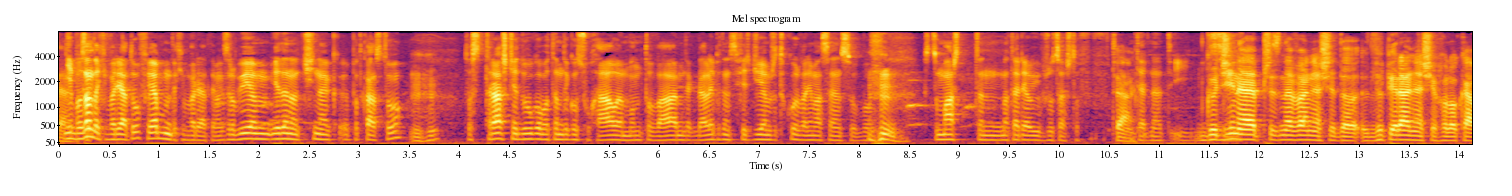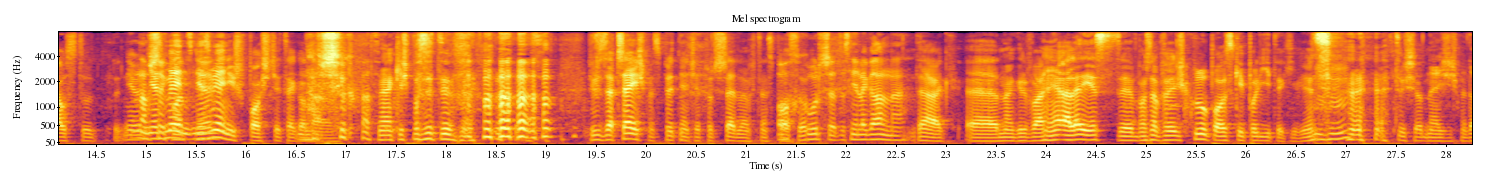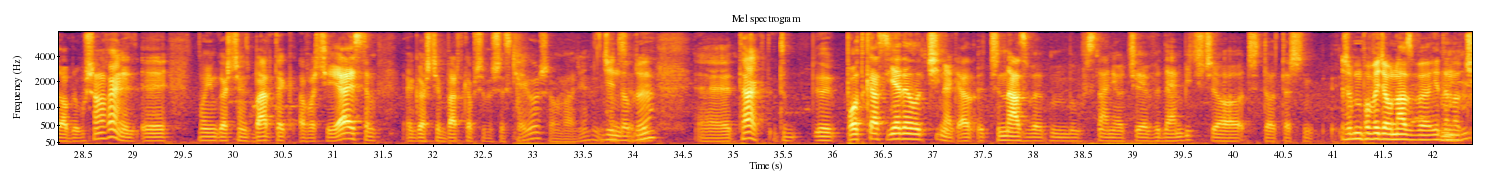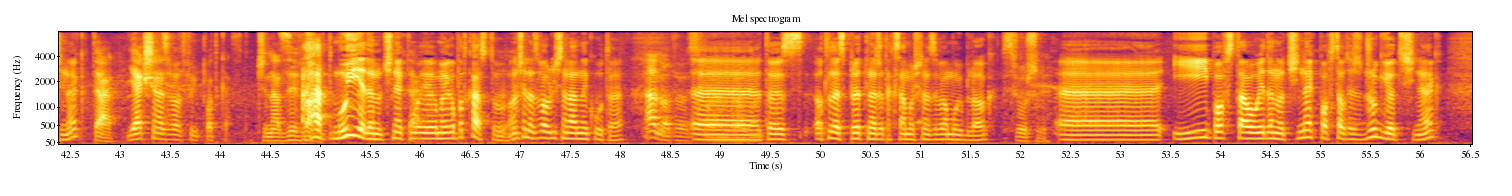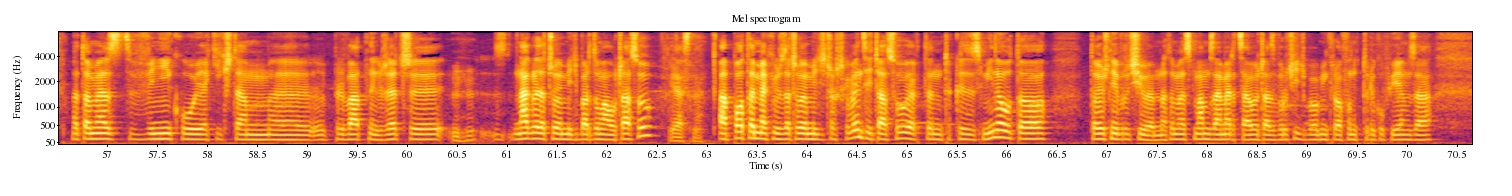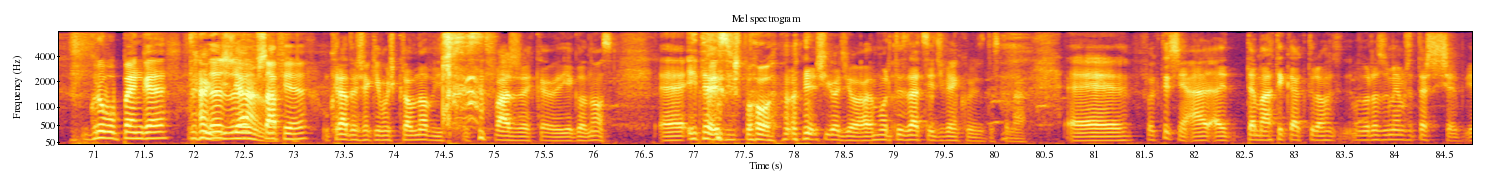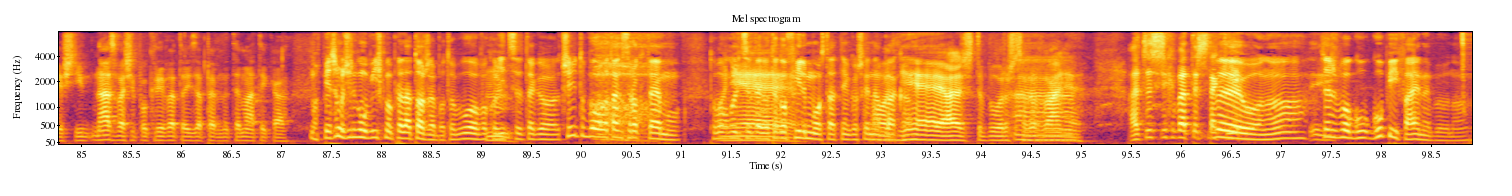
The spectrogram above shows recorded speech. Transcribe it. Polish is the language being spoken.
Tak. Nie, bo znam takich wariatów, ja bym takim wariatem. Jak zrobiłem jeden odcinek podcastu, Mhm. to strasznie długo potem tego słuchałem, montowałem i tak dalej. Potem stwierdziłem, że to kurwa nie ma sensu, bo po prostu masz ten materiał i wrzucasz to w Tak. internet i. Godzinę przyznawania się do, wypierania się Holokaustu. Nie, nie, przykład, zmieni, nie zmienisz w poście tego Na przykład. na jakieś pozytywne. Już zaczęliśmy, sprytnie cię podszedłem w ten O sposób. kurczę, to jest nielegalne. Tak, e, nagrywanie, ale jest, e, można powiedzieć, klub polskiej polityki, więc Mhm. tu się odnaleźliśmy dobrze. Uszanowanie. E, moim gościem jest Bartek, a właściwie ja jestem gościem Bartka Przybyszewskiego. Uszanowanie. Witam Dzień dobry. E, tak, e, podcast jeden odcinek, a czy nazwę bym był w stanie od Ciebie wydębić, czy, o, czy to też... Żebym powiedział nazwę jeden Mhm. odcinek. Tak, jak się nazywał Twój podcast? Czy nazywa? Aha, mój jeden odcinek Tak. mo- mojego podcastu. Mhm. On się nazywał Liczne Rany Kłute. A no to jest E, to jest o tyle sprytne, że tak samo się nazywa mój blog. słuszny. E, I powstał jeden odcinek, powstał też drugi odcinek. Natomiast w wyniku jakichś tam e, prywatnych rzeczy Mhm. nagle zacząłem mieć bardzo mało czasu, Jasne. a potem jak już zacząłem mieć troszkę więcej czasu, jak ten kryzys minął, to, to już nie wróciłem. Natomiast mam zamiar cały czas wrócić, bo mikrofon, który kupiłem za grubą pęgę, leży Tak, widziałem w szafie. Ukradłeś jakiemuś klaunowi z, z twarzy jego nos. E, I to jest już po, jeśli chodzi o amortyzację dźwięku, jest doskonałe. E, faktycznie, a, a tematyka, którą rozumiem, że też się, jeśli nazwa się pokrywa, to i zapewne tematyka. No w pierwszym odcinku mówiliśmy o Predatorze, bo to było w okolicy tego, czyli to było tak z rok temu. To było w Mm. Okolicy tego, tego filmu ostatniego Shane'a o Blacka. nie, aż to było rozczarowanie. Ale to jest chyba też taki... Było, no. Też było gł- głupi i fajny był, no.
